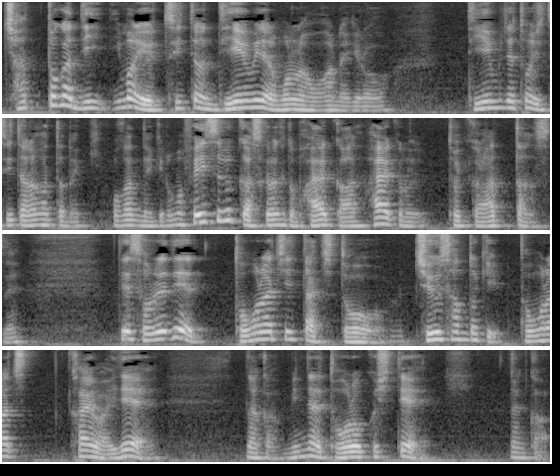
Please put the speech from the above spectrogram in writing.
チャットが、D、今言う Twitter の DM みたいなものなのか分かんないけど DM で当時 Twitter なかったんだっけ？分かんないけど、まあ、Facebook は少なくとも早く早くの時からあったんですね。でそれで友達たちと中3の時友達界隈でなんかみんなで登録してなんか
